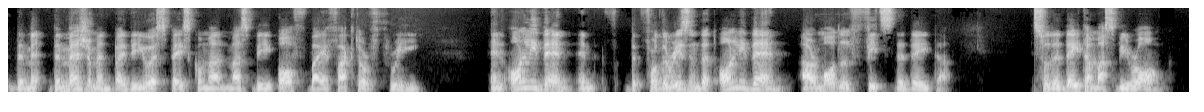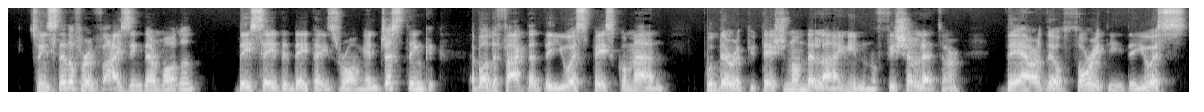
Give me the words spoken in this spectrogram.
the, the measurement by the US Space Command must be off by a factor of three. And only then, and for the reason that only then our model fits the data. So the data must be wrong. So instead of revising their model, they say the data is wrong. And just think about the fact that the US Space Command put their reputation on the line in an official letter. They are the authority. The US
